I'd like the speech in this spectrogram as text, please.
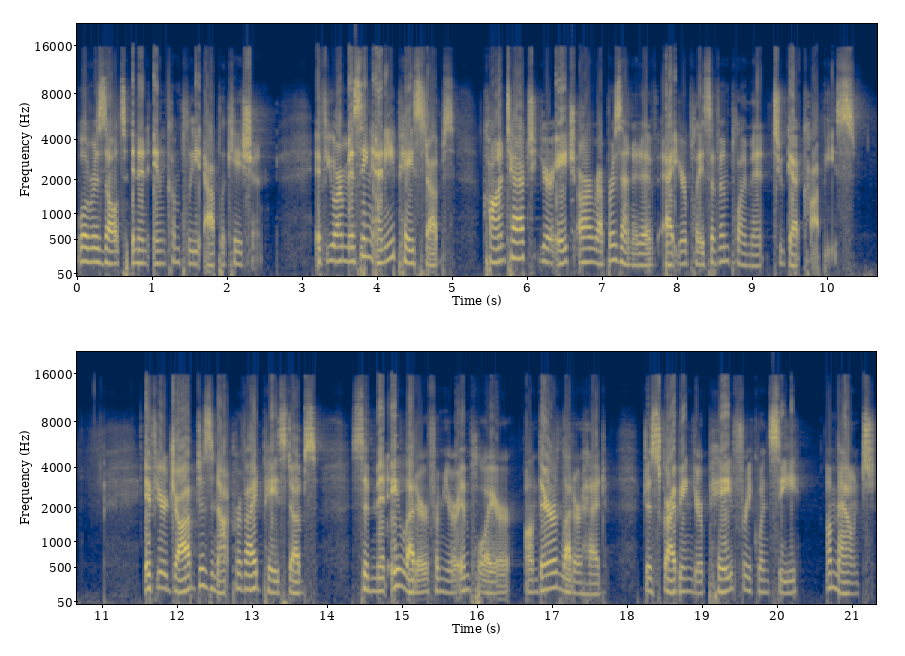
will result in an incomplete application. If you are missing any pay stubs, contact your HR representative at your place of employment to get copies. If your job does not provide pay stubs, submit a letter from your employer on their letterhead describing your pay frequency, amount,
